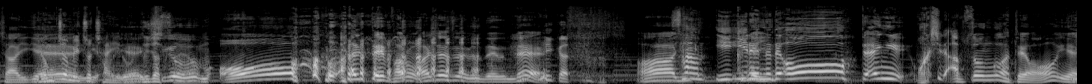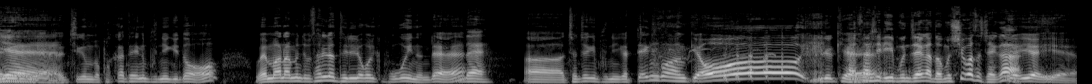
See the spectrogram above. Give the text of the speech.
자, 이게 0.1초 차이로 늦었어요. 지금 어, 할 때 바로 하셔야 되는데 그러니까 아, 3, 이- 2, 1 근데 했는데 어 땡이 확실히 앞선 것 같아요. 예, 예. 예. 예. 지금 뭐 바깥에 있는 분위기도 웬만하면 좀 살려드리려고 이렇게 보고 있는데 네. 아, 전적인 분위기가 땡과 함께 어 이렇게 아, 사실 이 문제가 너무 쉬워서 제가 예, 예, 예.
